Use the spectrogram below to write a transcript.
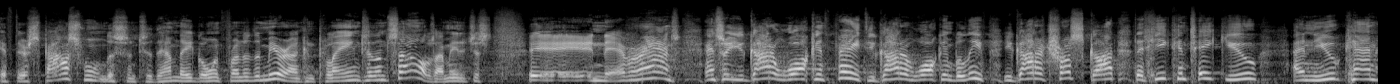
if their spouse won't listen to them, they go in front of the mirror and complain to themselves. I mean, it just, it, it never ends. And so you got to walk in faith. You got to walk in belief. You got to trust God that He can take you and you can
